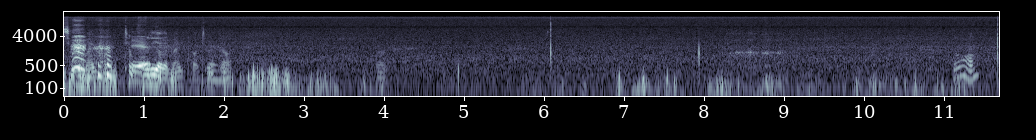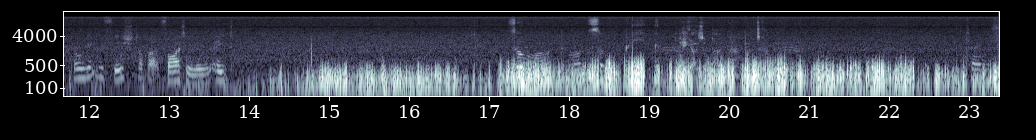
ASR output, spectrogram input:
See the magpie? A Yeah. video of the magpie too. Yeah. Go. Go on, go and get your fish. Stop that fighting and eat. So what? The mouth so big. Here goes a boat. Boat's coming. Chinese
